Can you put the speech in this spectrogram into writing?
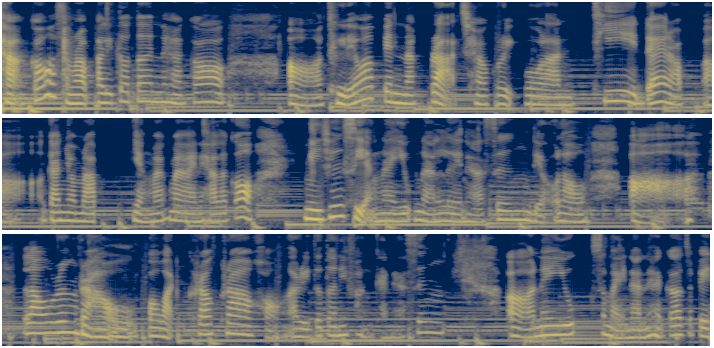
ค่ะก็สำหรับอริสโตเติลนะคะก็ถือได้ว่าเป็นนักปราชญ์ชาวกรีกโบราณที่ได้รับการยอมรับ อย่างมากมายนะคะ แล้วก็มีชื่อเสียงในยุคนั้นเลยนะคะ ซึ่งเดี๋ยวเราเล่าเรื่องราวประวัติคร่าวๆของอริสโตเติลให้ฟังกันนะ ซึ่งในยุคสมัยนั้นนะคะก็จะเป็น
